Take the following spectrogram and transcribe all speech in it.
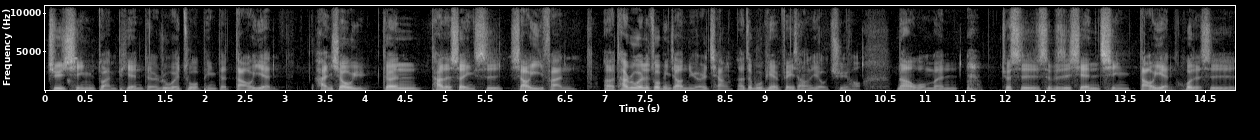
剧情短片的入围作品的导演韩修宇跟他的摄影师肖亦凡，呃，他入围的作品叫《女儿墙》，那这部片非常的有趣哈、哦。那我们。就是是不是先请导演，或者是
